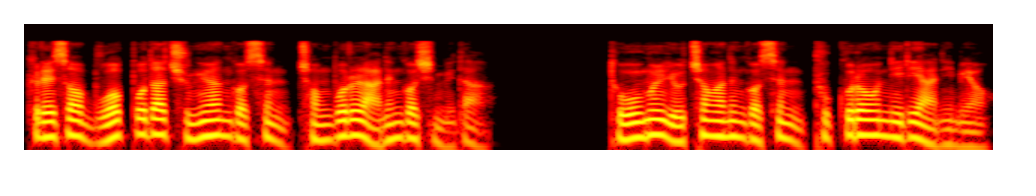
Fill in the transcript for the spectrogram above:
그래서 무엇보다 중요한 것은 정보를 아는 것입니다. 도움을 요청하는 것은 부끄러운 일이 아니며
